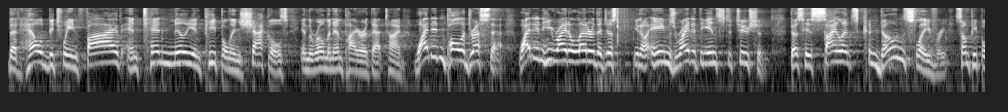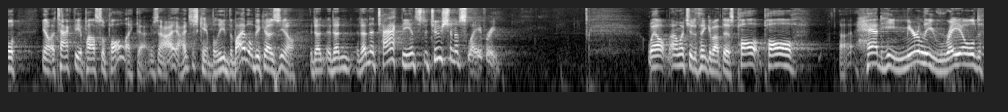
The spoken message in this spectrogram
that held between 5 and 10 million people in shackles in the Roman Empire at that time? Why didn't Paul address that? Why didn't he write a letter that just, you know, aims right at the institution? Does his silence condone slavery? Some people, you know, attack the Apostle Paul like that. They say, I, I just can't believe the Bible because, you know, it doesn't, it, doesn't, it doesn't attack the institution of slavery. Well, I want you to think about this. Paul, Paul uh, had he merely railed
